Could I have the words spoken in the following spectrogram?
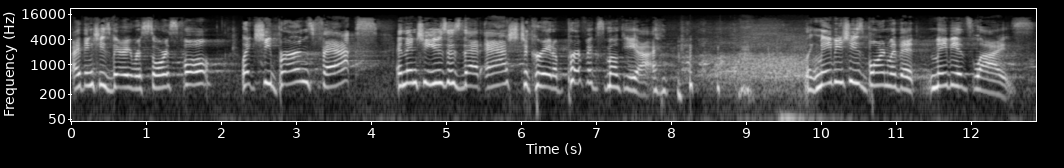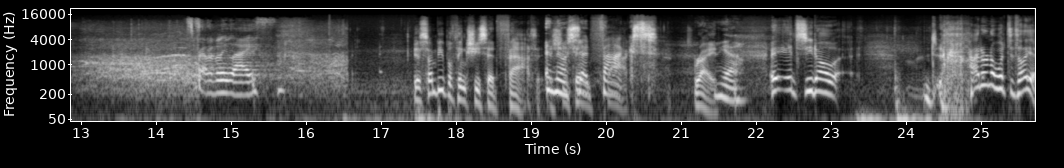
I think she's very resourceful. Like, she burns facts, and then she uses that ash to create a perfect smoky eye. like, maybe she's born with it, maybe it's lies. It's probably lies. Yeah, some people think she said fat. And She's no, saying said facts. Right. Yeah. It's, you know, I don't know what to tell you.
